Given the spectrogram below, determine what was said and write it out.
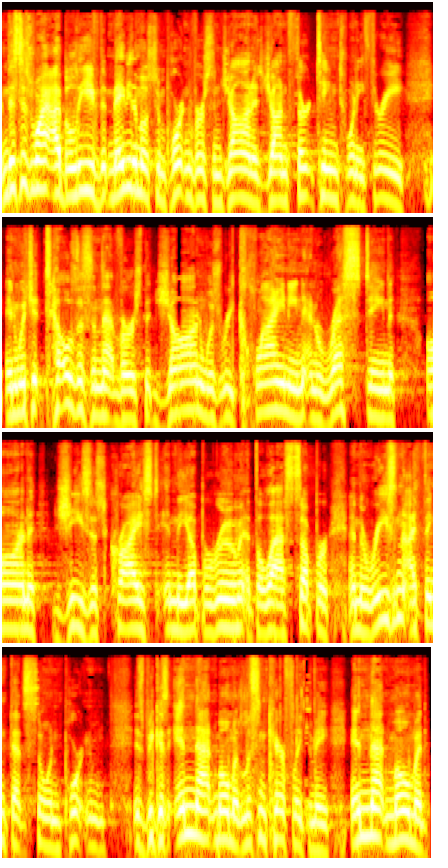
And this is why I believe that maybe the most important verse in John is John 13, 23, in which it tells us in that verse that John was reclining and resting on Jesus Christ in the upper room at the Last Supper. And the reason I think that's so important is because in that moment, listen carefully to me, in that moment,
